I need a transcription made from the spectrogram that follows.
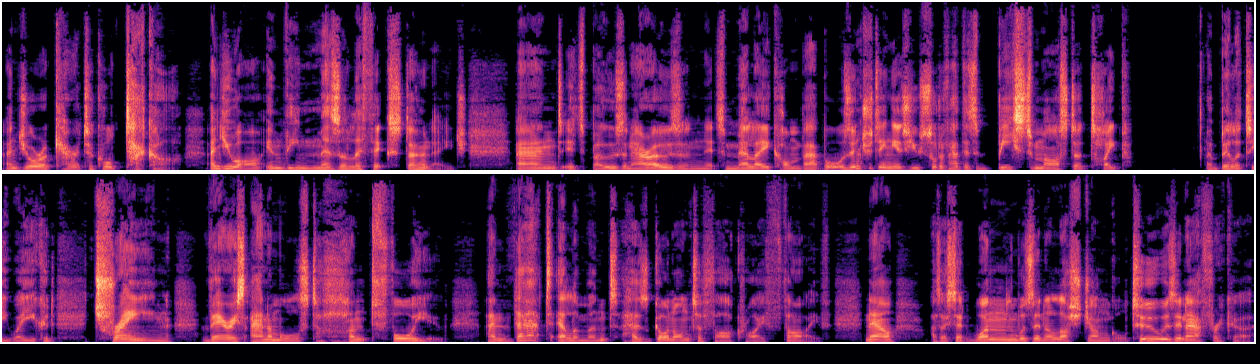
and you're a character called Takkar, and you are in the Mesolithic Stone Age. And it's bows and arrows and it's melee combat, but what was interesting is you sort of had this Beastmaster type ability where you could train various animals to hunt for you. And that element has gone on to Far Cry 5. Now, as I said, one was in a lush jungle, two was in Africa,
